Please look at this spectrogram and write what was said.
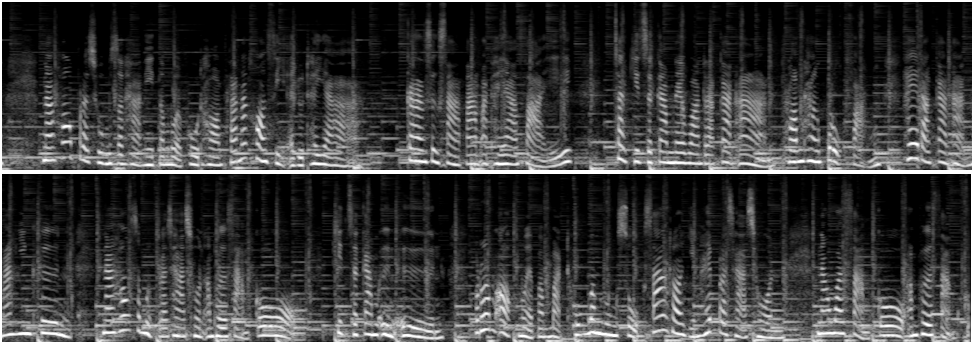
2 ณ ห้องประชุมสถานีตำรวจภูทรพระนครศรีอยุธยา การศึกษาตามอัธยาศัยจัดกิจกรรมในวันรักการอ่าน พร้อมทั้งปลูกฝังให้รักการอ่านมากยิ่งขึ้น ณ ห้องสมุดประชาชนอำเภอสามโก้ กิจกรรมอื่น ๆ ร่วมออกหน่วยบำบัดทุกบำรุงสุขสร้างรอยยิ้มให้ประชาชนณวัดสามโกอำเภอสามโก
